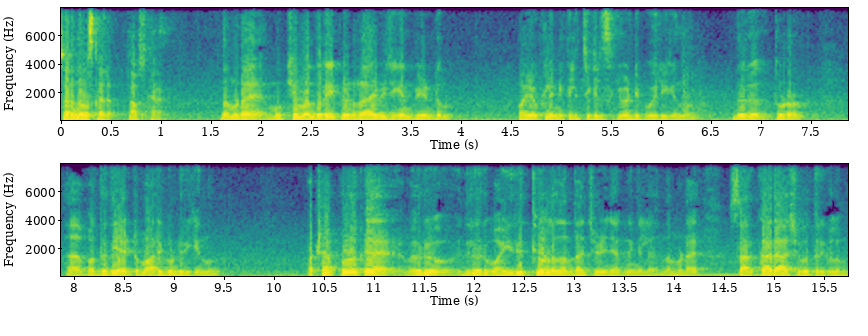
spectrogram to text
സാർ നമസ്കാരം. നമസ്കാരം. നമ്മുടെ മുഖ്യമന്ത്രി പിണറായി വിജയൻ വീണ്ടും മയോ ക്ലിനിക്കിൽ ചികിത്സയ്ക്ക് വേണ്ടി പോയിരിക്കുന്നു. ഇതൊരു തുടർ പദ്ധതിയായിട്ട് മാറിക്കൊണ്ടിരിക്കുന്നു. പക്ഷേ അപ്പോഴൊക്കെ ഒരു ഇതിലൊരു വൈരുദ്ധ്യം ഉള്ളത് എന്താ വെച്ച് കഴിഞ്ഞിട്ടുണ്ടെങ്കിൽ നമ്മുടെ സർക്കാർ ആശുപത്രികളും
